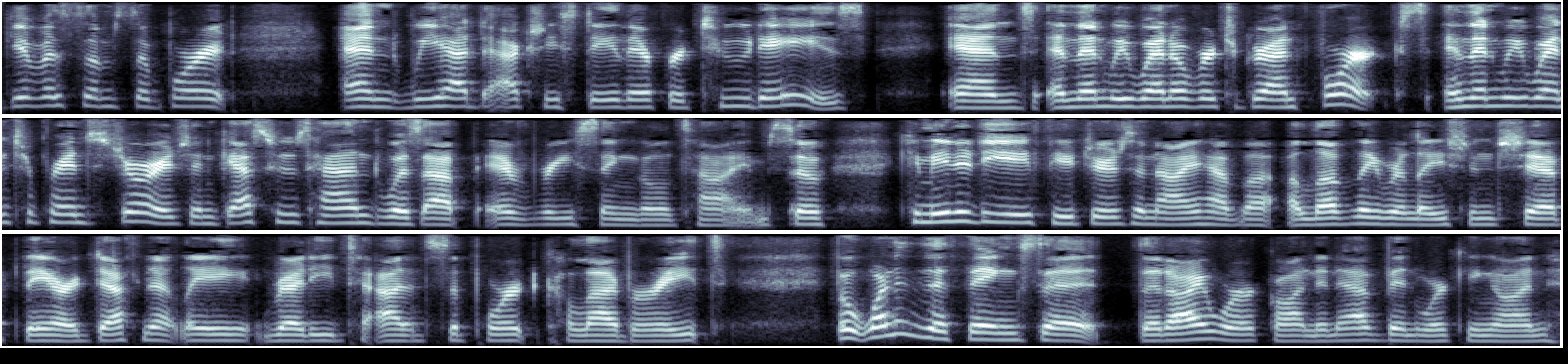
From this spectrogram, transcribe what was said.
Give us some support." And we had to actually stay there for two days. And and then we went over to Grand Forks and then we went to Prince George and guess whose hand was up every single time? So community futures and I have a, a lovely relationship. They are definitely ready to add support collaborate. But one of the things that that I work on and have been working on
